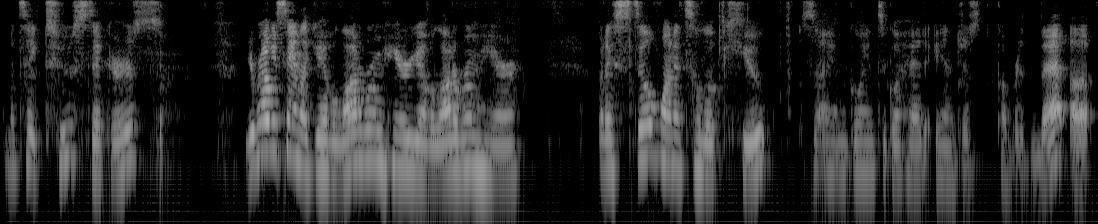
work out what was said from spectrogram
I'm going to take two stickers. You're probably saying like you have a lot of room here, you have a lot of room here. But I still want it to look cute. So I am going to go ahead and just cover that up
